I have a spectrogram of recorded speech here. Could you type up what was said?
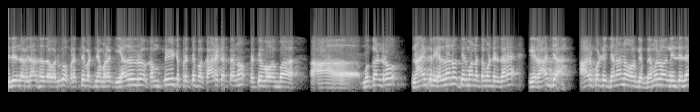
ಇದರಿಂದ ವಿಧಾನಸೌಧವರೆಗೂ ಪ್ರತಿಭಟನೆ ಮಾಡಕ್ಕೆ ಎಲ್ಲರೂ ಕಂಪ್ಲೀಟ್ ಪ್ರತಿಯೊಬ್ಬ ಕಾರ್ಯಕರ್ತನು ಪ್ರತಿಯೊಬ್ಬ ಮುಖಂಡರು, ನಾಯಕರು ಎಲ್ಲನೂ ತೀರ್ಮಾನ ತಗೊಂಡಿರ್ತಾರೆ. ಈ ರಾಜ್ಯ ಆರು ಕೋಟಿ ಜನನು ಅವ್ರಿಗೆ ಬೆಂಬಲವಾಗಿ ನಿಂತಿದೆ.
